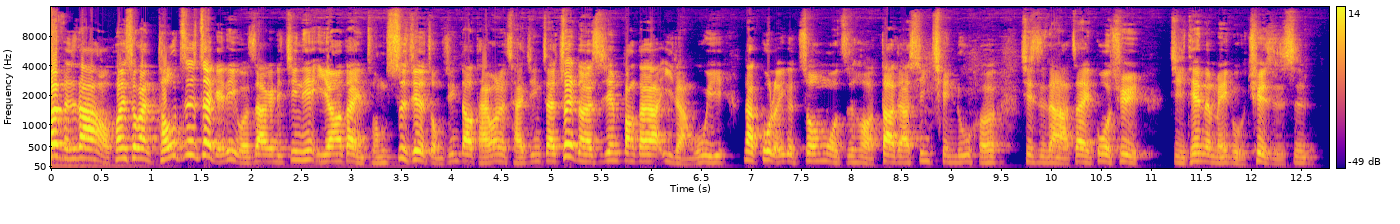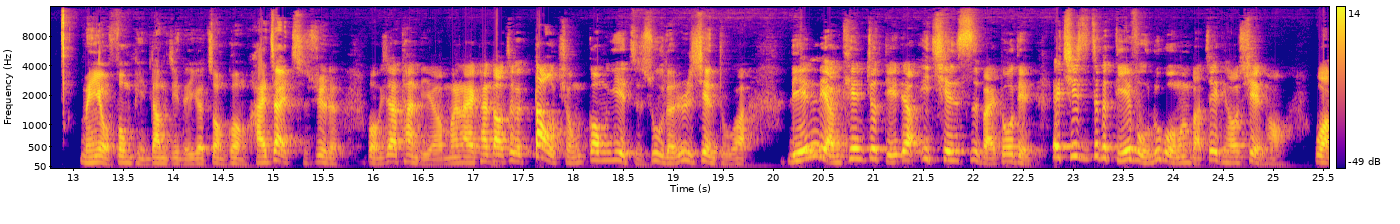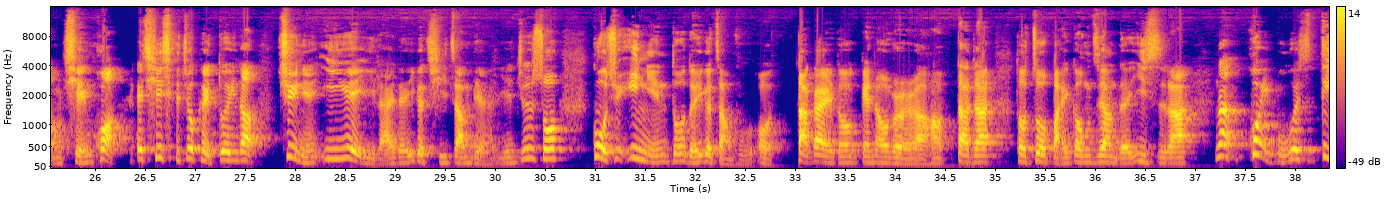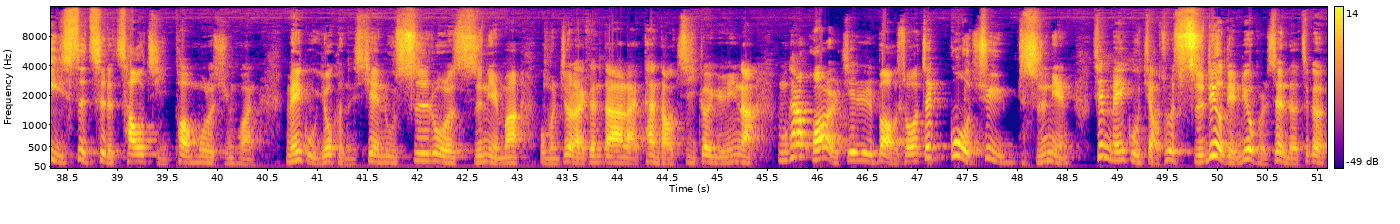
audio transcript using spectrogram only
各位粉丝，大家好，欢迎收看《投资最给力》，我是阿格力。今天一样要带你从世界的总经到台湾的财经，在最短的时间帮大家一览无遗。那过了一个周末之后，大家心情如何？其实呢，在过去几天的美股确实是没有风平浪静的一个状况，还在持续的往下探底啊。我们来看到这个道琼工业指数的日线图啊，连两天就跌掉一千四百多点。诶，其实这个跌幅，如果我们把这条线哈、往前画，哎，其实就可以对应到去年一月以来的一个起涨点，也就是说，过去一年多的一个涨幅哦，大概都 gain over 了哈，大家都做白工这样的意思啦。那会不会是第四次的超级泡沫的循环？美股有可能陷入失落的十年吗？我们就来跟大家来探讨几个原因啦。我们看到《华尔街日报》说，在过去十年，其实美股缴出了十六点六 percent 的这个。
